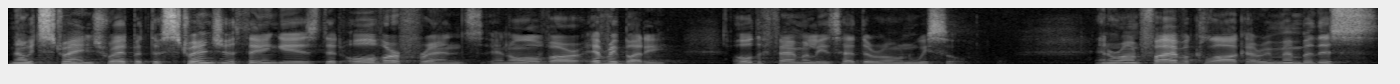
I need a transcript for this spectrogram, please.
Now it's strange, right? But the stranger thing is that all of our friends and all of our, everybody, all the families had their own whistle. And around five o'clock, I remember this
